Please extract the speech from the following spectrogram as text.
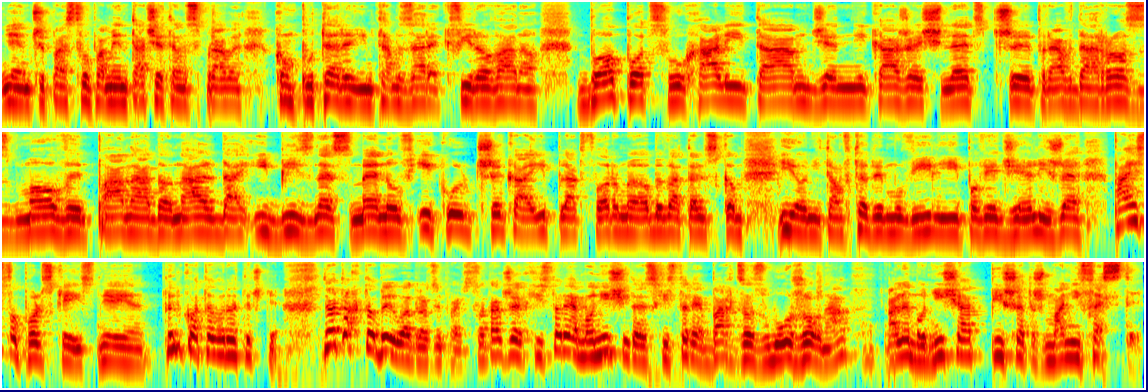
nie wiem, czy państwo pamiętacie tę sprawę, komputery im tam zarekwirowano, bo podsłuchali tam dziennikarze śledczy, prawda, rozmowy pana Donalda i biznesmenów, i Kulczyka, i Platformę Obywatelską i oni tam wtedy mówili i powiedzieli, że państwo polskie istnieje tylko teoretycznie. No tak to było, drodzy państwo. Także historia Monisi to jest historia bardzo złożona, ale Monisia pisze też manifesty.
